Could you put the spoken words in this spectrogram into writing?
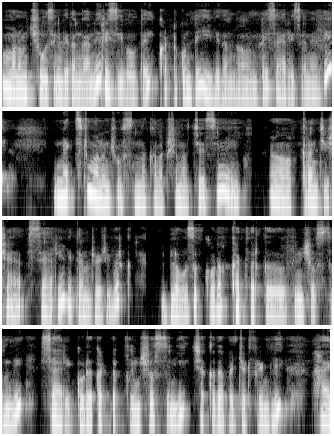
మనం చూసిన విధంగానే రిసీవ్ అవుతాయి. కట్టుకుంటే ఈ విధంగా ఉంటాయి శారీస్ అనేవి. నెక్స్ట్ మనం చూస్తున్న కలెక్షన్ వచ్చేసి Kanchi sari with embroidery work. Blouse కూడా కట్ వర్క్ ఫినిష్ వస్తుంది. శారీకి కూడా కట్ వర్క్ ఫినిష్ వస్తుంది. చక్కగా budget friendly high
